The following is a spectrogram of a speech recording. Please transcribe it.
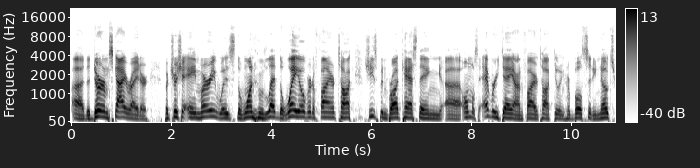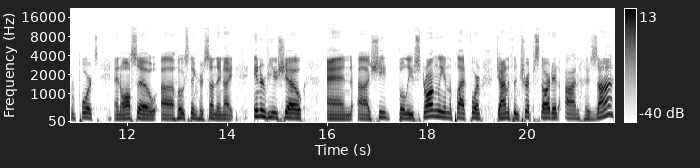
uh, the Durham Skywriter. Patricia A. Murray was the one who led the way over to Firetalk. She's been broadcasting uh, almost every day on Firetalk, doing her Bull City Notes reports and also uh, hosting her Sunday night interview show. And uh, she believes strongly in the platform. Jonathan Tripp started on Huzza,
